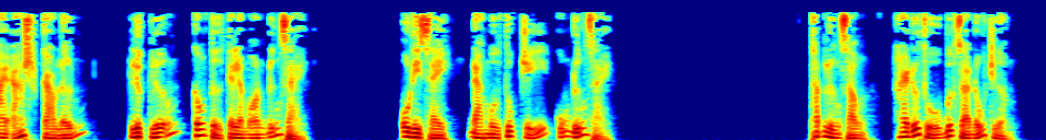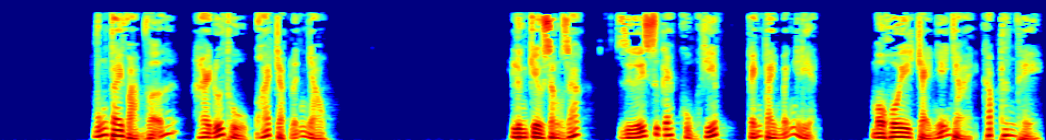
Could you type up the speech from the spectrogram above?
Iash cao lớn, lực lưỡng công tử Telamon đứng dậy. Odyssey đa mưu túc trí cũng đứng dậy. Thắt lưng xong, hai đối thủ bước ra đấu trường. Vung tay vạm vỡ, hai đối thủ khóa chặt lẫn nhau. Lưng kêu răng rắc, dưới sức ép khủng khiếp, cánh tay mãnh liệt, mồ hôi chảy nhễ nhại khắp thân thể.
